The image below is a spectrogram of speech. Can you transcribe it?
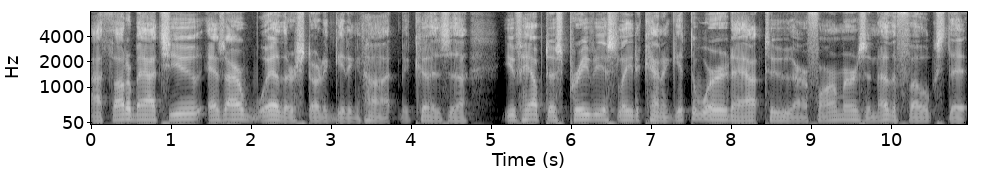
I thought about you as our weather started getting hot because uh, you've helped us previously to kind of get the word out to our farmers and other folks that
